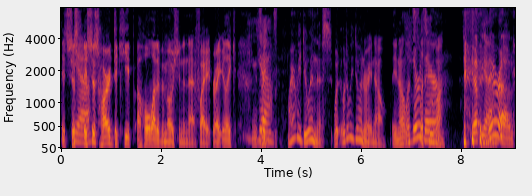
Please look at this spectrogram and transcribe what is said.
it's just it's just hard to keep a whole lot of emotion in that fight, right? You're like, yeah. Like, why are we doing this? What what are we doing right now? You know, let's they're let's there. move on. Yep, yeah. they're around.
